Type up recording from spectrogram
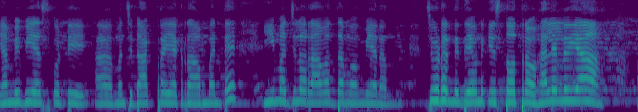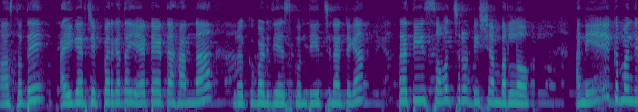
ఎంబీబీఎస్ కొట్టి మంచి డాక్టర్ అయ్యాక రామ్మంటే ఈ మధ్యలో రావద్దా మమ్మీ అని అంది. చూడండి దేవునికి స్తోత్రం. హల్లెలూయా. వస్తుంది. అయ్యగారు చెప్పారు కదా ఏటేటా అన్న రొక్కుబడి చేసుకుని తీర్చినట్టుగా. ప్రతి సంవత్సరం డిసెంబర్లో అనేక మంది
